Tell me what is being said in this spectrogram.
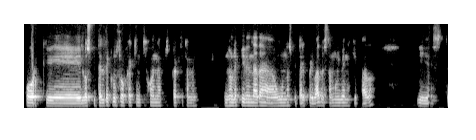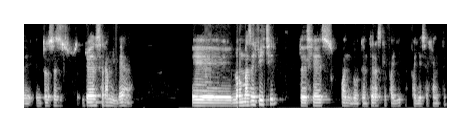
porque el Hospital de Cruz Roja aquí en Tijuana pues prácticamente no le pide nada a un hospital privado, está muy bien equipado. Y este, entonces yo esa era mi idea. Eh, lo más difícil te decía es cuando te enteras que fallece gente.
